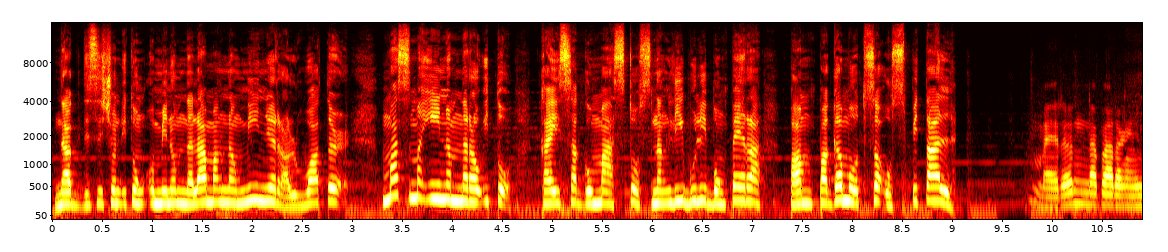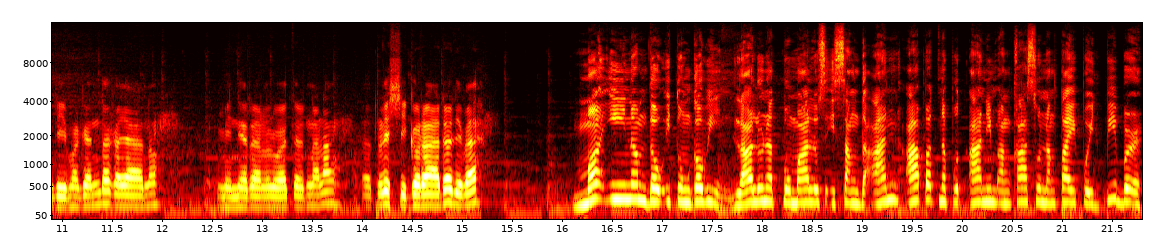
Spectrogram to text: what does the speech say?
nagdesisyon itong uminom na lamang ng mineral water. Mas mainam na raw ito kaysa gumastos ng libu-libong pera pampagamot sa ospital. Mayroon na parang hindi maganda kaya no, mineral water na lang. At least sigurado, di ba? Mainam daw itong gawin lalo na't pumalo sa isang daan, apat anim ang kaso ng typhoid fever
